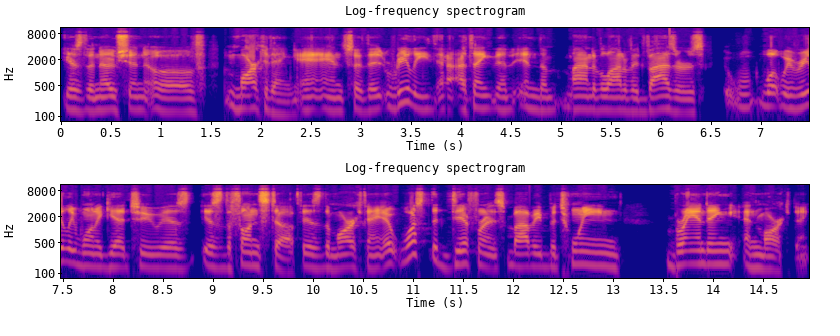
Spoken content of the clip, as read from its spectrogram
is the notion of marketing, and, and, so that really, I think that in the mind of a lot of advisors, what we really want to get to is is the fun stuff, is the marketing. What's the difference, Bobby, between branding and marketing?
